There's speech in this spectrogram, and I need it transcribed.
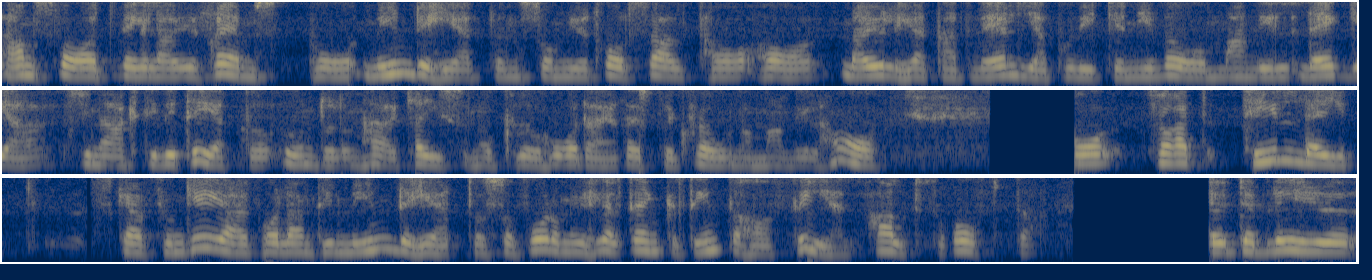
Ansvaret vilar ju främst på myndigheten som ju trots allt har, har, möjlighet att välja på vilken nivå man vill lägga sina aktiviteter under den här krisen och hur hårda restriktioner man vill ha. Och för att tillit ska fungera i förhållande till myndigheter så får de ju helt enkelt inte ha fel allt för ofta. Det blir ju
